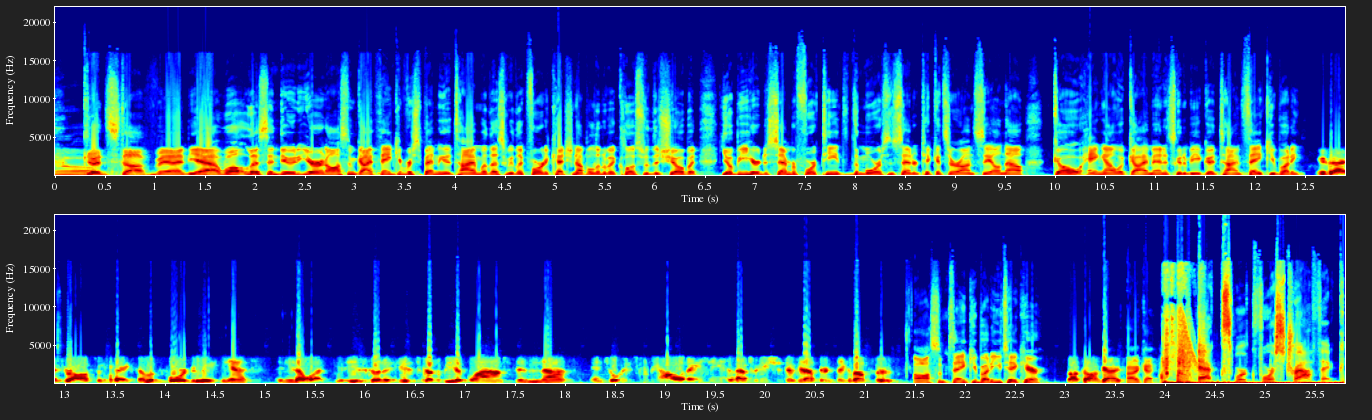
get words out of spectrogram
Good stuff, man. Yeah. Well, listen, dude, you're an awesome guy. Thank you for spending the time with us. We look forward to catching up a little bit closer to the show, but you'll be here December 14th at the Morrison Center. Tickets are on sale now. Go hang out with Guy, man. It's going to be a good time. Thank you, buddy. You guys are awesome. Thanks. I look forward to meeting you. And you know what? It is gonna it's gonna be a blast. And uh, enjoy. It's gonna be holiday season. That's what you should do. Get out there and think about food. Awesome. Thank you, buddy. You take care. Rock on, guys. All right, guy. X Workforce Traffic.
